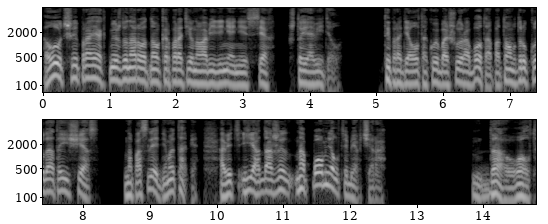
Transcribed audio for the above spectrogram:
Лучший проект международного корпоративного объединения из всех, что я видел. Ты проделал такую большую работу, а потом вдруг куда-то исчез. На последнем этапе. А ведь я даже напомнил тебе вчера. Да, Уолт,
